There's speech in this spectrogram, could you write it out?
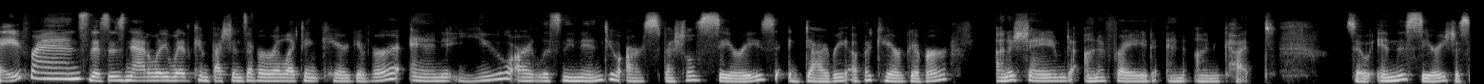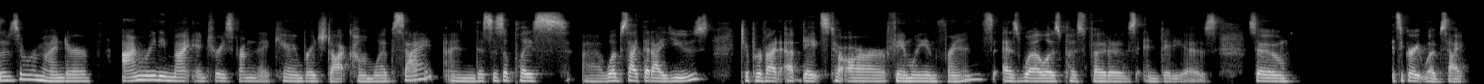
Hey, friends, this is Natalie with Confessions of a Reluctant Caregiver, and you are listening in to our special series, Diary of a Caregiver Unashamed, Unafraid, and Uncut. So, in this series, just as a reminder, I'm reading my entries from the caringbridge.com website. And this is a place, uh, website that I use to provide updates to our family and friends, as well as post photos and videos. So, it's a great website.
